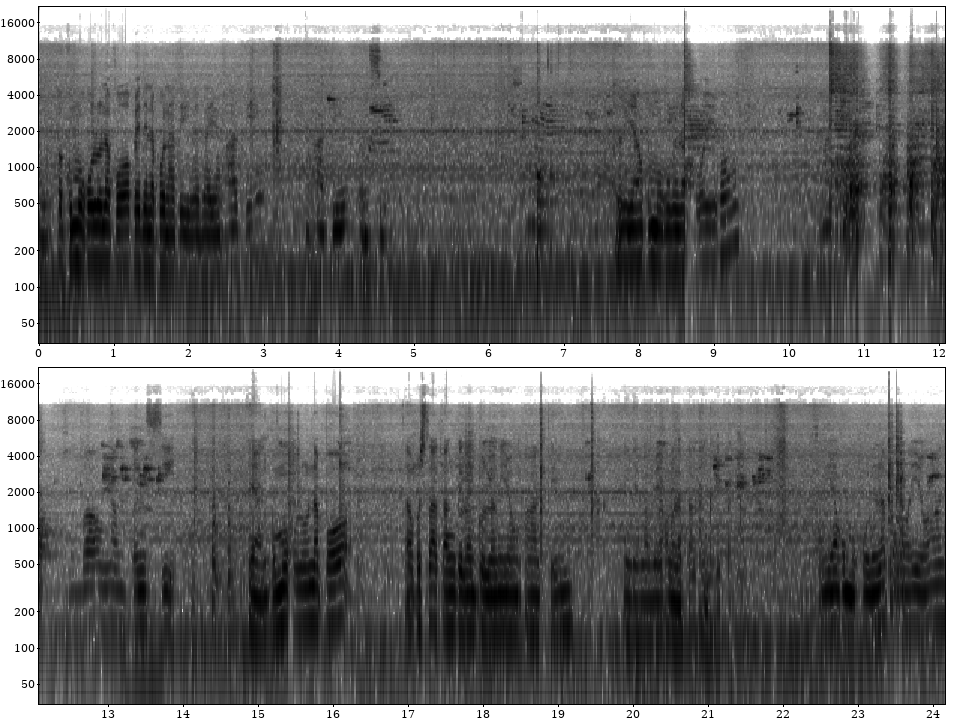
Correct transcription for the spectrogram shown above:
Pag kumukulo na po, pwede na po natin ilagay yung ating yung ating pansit. So, yan, kumukulo na po yung ating sabaw ng pansit. Yan, kumukulo na po. Tapos tatanggalan ko lang yung ating hindi, mamaya ko na tatanggal. So, yan, kumukulo na po ngayon.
